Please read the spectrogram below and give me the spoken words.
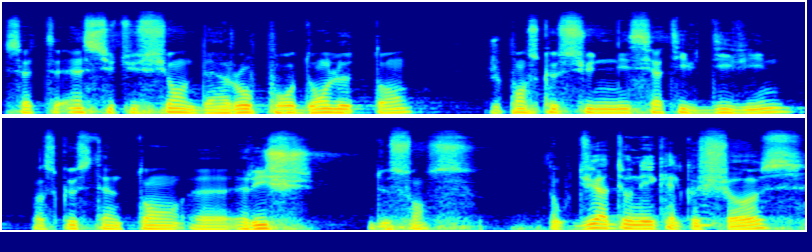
cette institution d'un repos dans le temps, je pense que c'est une initiative divine parce que c'est un temps euh, riche de sens. Donc Dieu a donné quelque chose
